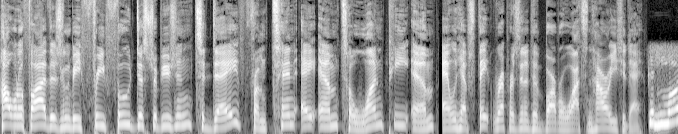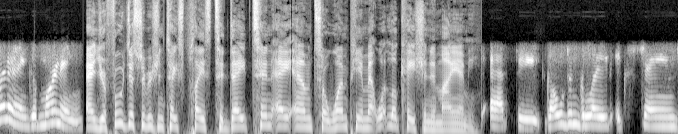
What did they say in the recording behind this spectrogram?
Hot 105, there's going to be free food distribution today from 10 a.m. to 1 p.m. And we have State Representative Barbara Watson. How are you today? Good morning. Good morning. And your food distribution takes place today, 10 a.m. to 1 p.m. At what location in Miami? At the Golden Glade Exchange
